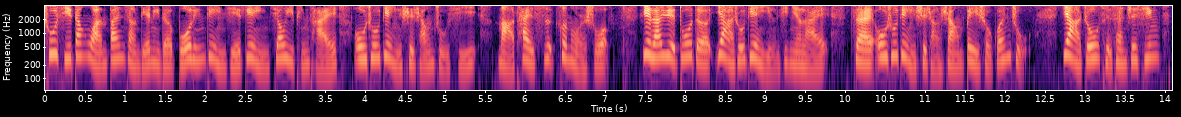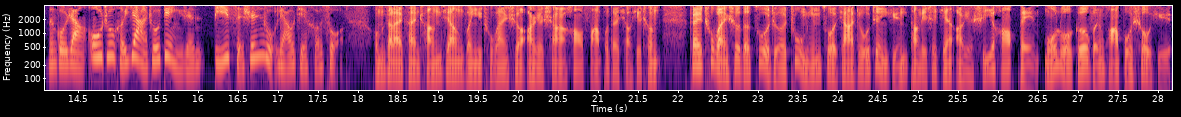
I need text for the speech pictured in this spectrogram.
出席当晚颁奖典礼的柏林电影节电影交易平台欧洲电影市场主席马泰斯·克诺尔说：“越来越多的亚洲电影近年来在欧洲电影市场上备受关注。亚洲璀璨之星能够让欧洲和亚洲电影人彼此深入了解合作。”我们再来看长江文艺出版社二月十二号发布的消息称，该出版社的作者著名作家刘震云，当地时间二月十一号被摩洛哥文化部授予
